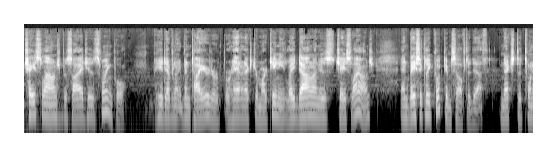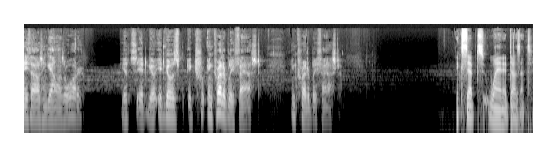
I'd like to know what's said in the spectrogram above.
chase lounge beside his swimming pool. He had evidently been tired or, or had an extra martini, laid down on his chase lounge, and basically cooked himself to death next to 20,000 gallons of water. It's, it, go, it goes incredibly fast, incredibly fast. Except when it doesn't.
